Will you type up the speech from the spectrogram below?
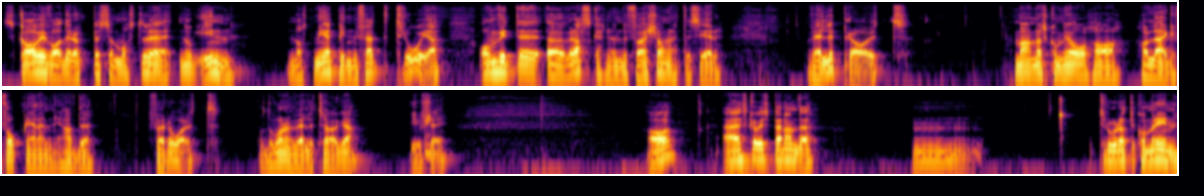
ska vi vara där uppe så måste det nog in något mer på innerfältet tror jag. Om vi inte överraskar nu under försäsongen att det ser väldigt bra ut. Men annars kommer jag att ha, ha lägre förhoppningar än jag hade förra året. Och då var de väldigt höga i och för sig. Ja, det ska bli spännande. Mm. Tror du att det kommer in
